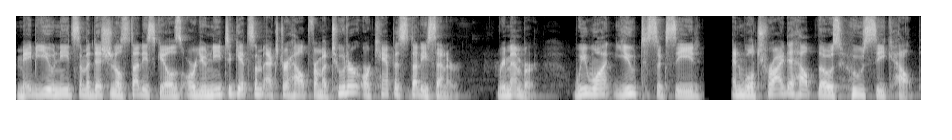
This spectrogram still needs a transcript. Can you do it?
Maybe you need some additional study skills or you need to get some extra help from a tutor or campus study center. Remember, we want you to succeed and we'll try to help those who seek help.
